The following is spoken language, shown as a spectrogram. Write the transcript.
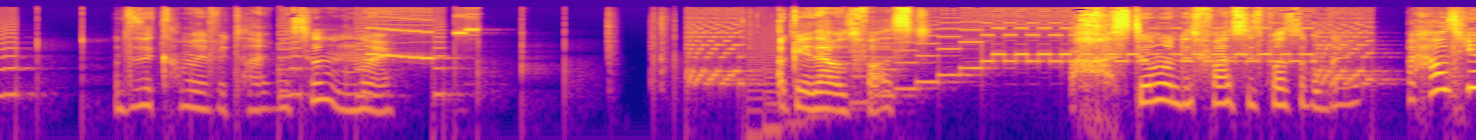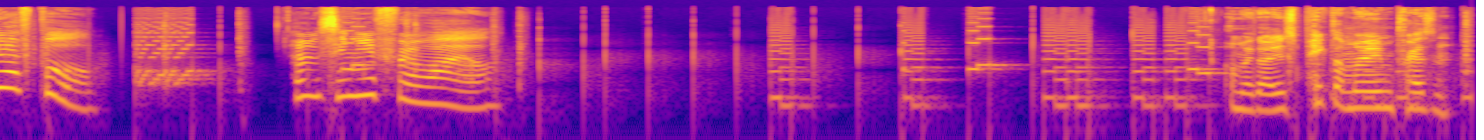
Or does it come over time? I still don't know. Okay, that was fast. Ugh, still not as fast as possible though. How's you, F-Ball? Haven't seen you for a while. Oh my god, I just picked up my own present.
